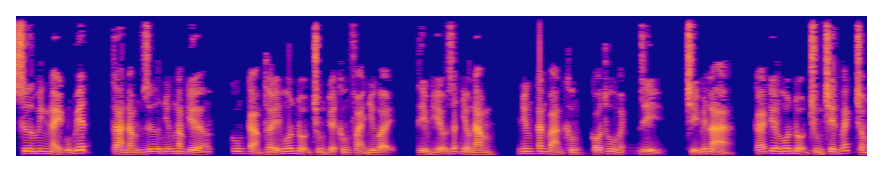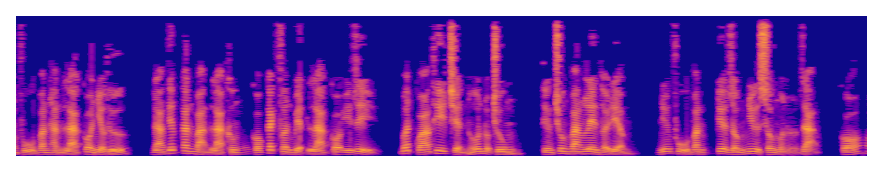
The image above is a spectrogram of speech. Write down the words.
sư minh này cũng biết, ta nắm giữ những năm kia, cũng cảm thấy hỗn độn trùng tuyệt không phải như vậy, tìm hiểu rất nhiều năm, nhưng căn bản không có thu hoạch gì, chỉ biết là, cái kia hỗn độn trùng trên vách trong phủ văn hẳn là có nhiều thứ, đáng tiếc căn bản là không có cách phân biệt là có ý gì, bất quá thi triển hỗn độn trùng tiếng trung vang lên thời điểm, những phủ văn kia giống như sống một dạng, có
